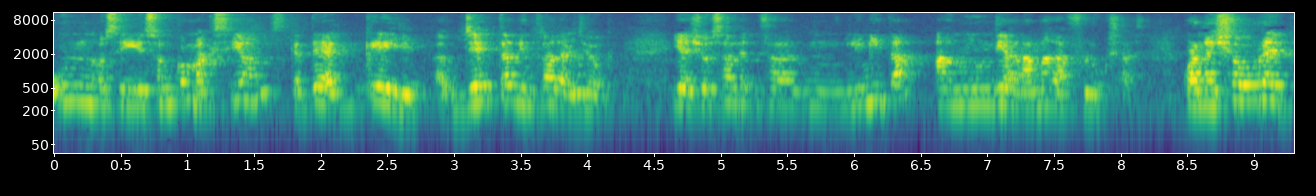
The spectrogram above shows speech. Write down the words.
un, o sigui, són com accions que té aquell objecte dintre del joc i això se limita en un diagrama de fluxes. Quan això ho rep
